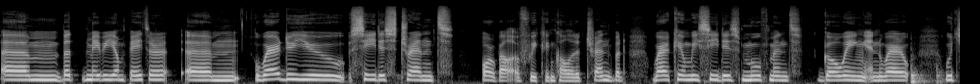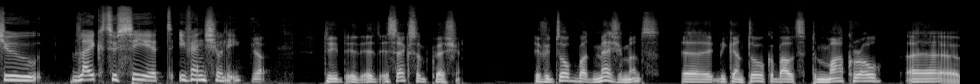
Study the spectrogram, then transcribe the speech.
Um, but maybe Jan Peter, um, where do you see this trend? Or well, if we can call it a trend, but where can we see this movement going, and where would you like to see it eventually? Yeah, it's excellent question. If you talk about measurements, we can talk about the macro uh,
